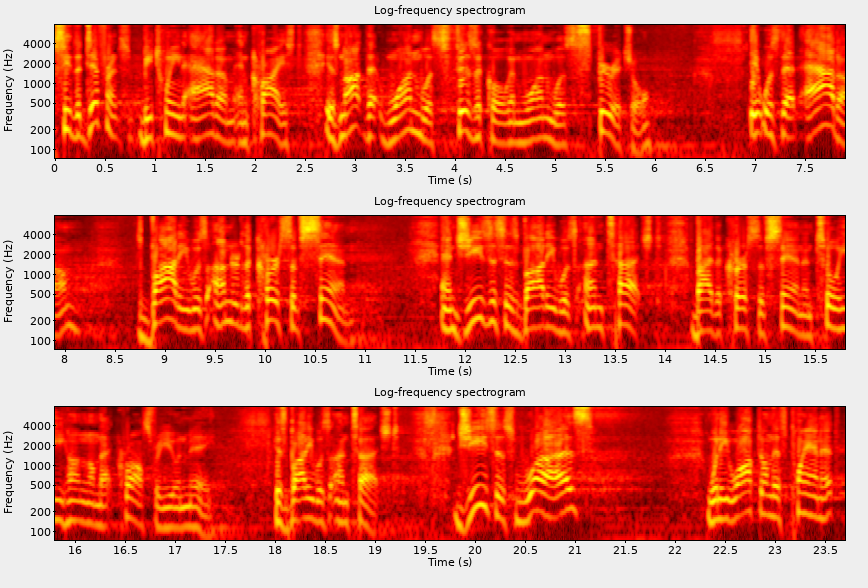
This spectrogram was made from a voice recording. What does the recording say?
See, the difference between Adam and Christ is not that one was physical and one was spiritual. It was that Adam's body was under the curse of sin. And Jesus' body was untouched by the curse of sin until he hung on that cross for you and me. His body was untouched. Jesus was, when he walked on this planet,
